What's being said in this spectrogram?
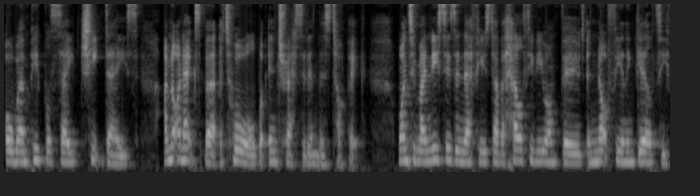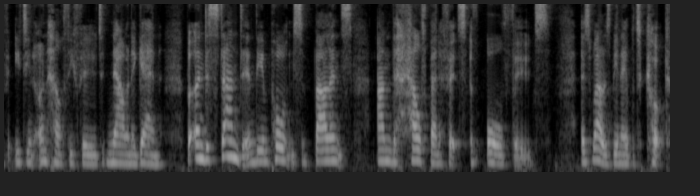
or when people say cheat days. I'm not an expert at all, but interested in this topic. Wanting my nieces and nephews to have a healthy view on food and not feeling guilty for eating unhealthy food now and again, but understanding the importance of balance and the health benefits of all foods, as well as being able to cook.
